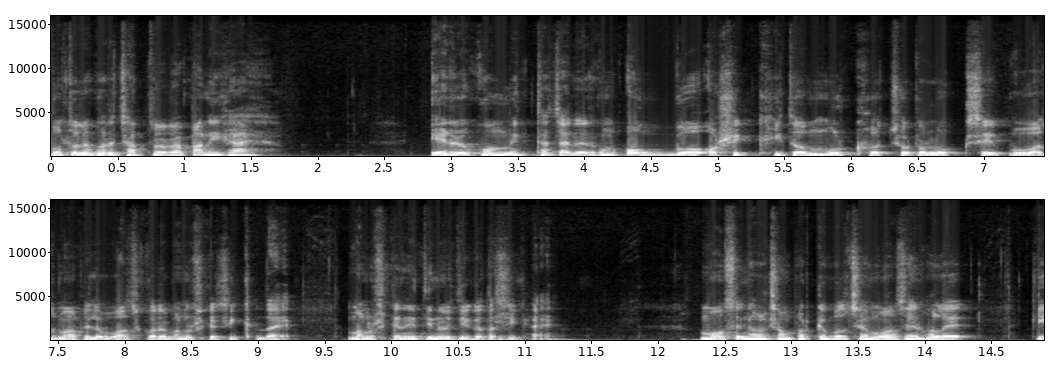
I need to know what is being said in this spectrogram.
বোতলে করে ছাত্ররা পানি খায়। এরকম মিথ্যাচার, এরকম অজ্ঞ, অশিক্ষিত, মূর্খ, ছোট লোক সে ওয়াজ মাহফিলে ওয়াজ করে, মানুষকে শিক্ষা দেয়, মানুষকে নীতি নৈতিকতা শিখায়। মহসিন হল সম্পর্কে বলছে, মহসিন হলে কি?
